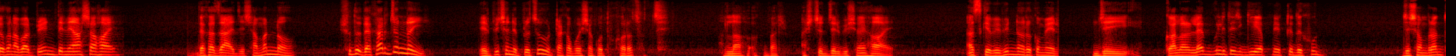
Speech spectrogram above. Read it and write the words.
যখন আবার প্রিন্ট নিয়ে আসা হয়, দেখা যায় যে সামান্য শুধু দেখার জন্যই এর পিছনে প্রচুর টাকা পয়সা কত খরচ হচ্ছে। আল্লাহ আকবার, আশ্চর্যের বিষয় হয়। আজকে বিভিন্ন রকমের যেই কালার ল্যাবগুলিতে গিয়ে আপনি একটু দেখুন, যে সম্ভ্রান্ত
